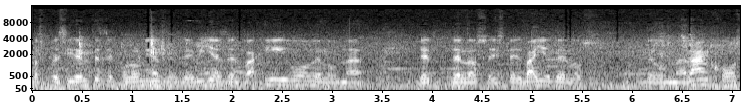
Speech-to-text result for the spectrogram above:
los presidentes de colonias desde Villas del Bajigo, de los, de, de los valles de los, de los Naranjos,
